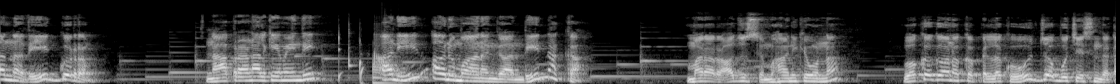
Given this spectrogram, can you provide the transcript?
అన్నది గుర్రం. నా ప్రాణాలకేమైంది? అని అనుమానంగా అంది నక్క. మన రాజు సింహానికి ఉన్న ఒక్కగానొక్క పిల్లకు జబ్బు చేసిందట.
